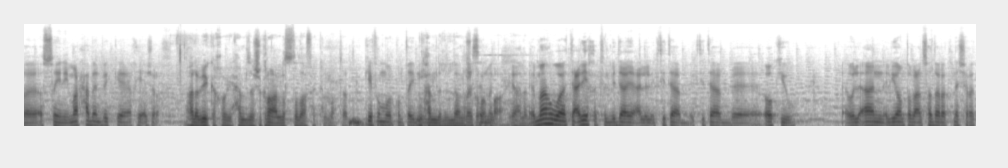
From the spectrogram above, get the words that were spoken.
الصيني. مرحبا بك أخي أشرف. هلا بك أخوي حمزة. شكرا على استضافتك المعتاد. كيف أموركم طيبين؟ الحمد لله نشكر الله. يا هلا ما هو تعليقك في البداية على الاكتتاب اكتتاب أوكيو؟ والآن اليوم طبعا صدرت نشرة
